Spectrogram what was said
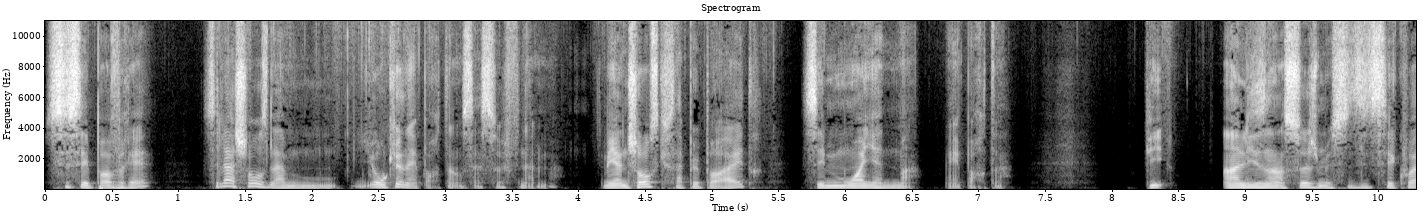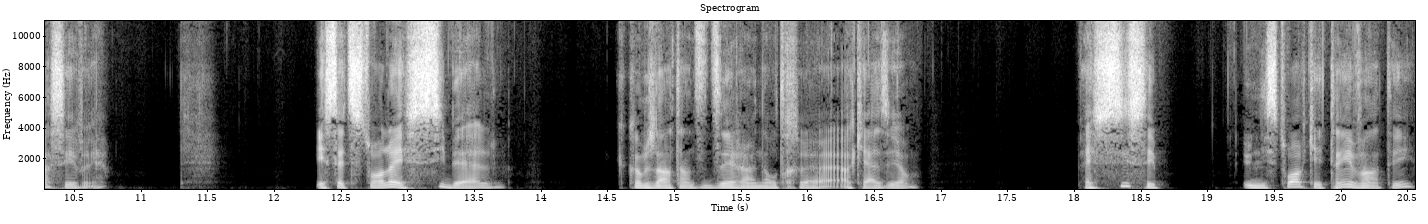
Si c'est pas vrai, c'est la chose la... Il n'y a aucune importance à ça, finalement. Mais il y a une chose que ça peut pas être, c'est moyennement important. Puis, en lisant ça, je me suis dit, c'est quoi, c'est vrai. Et cette histoire-là est si belle, comme je l'ai entendu dire à une autre euh, occasion, ben, si c'est une histoire qui est inventée,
